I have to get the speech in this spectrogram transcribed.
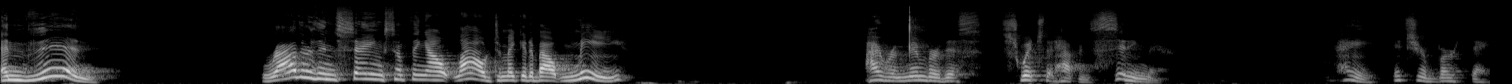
and then rather than saying something out loud to make it about me, I remember this switch that happened sitting there. Hey, it's your birthday.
